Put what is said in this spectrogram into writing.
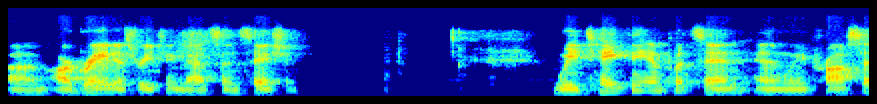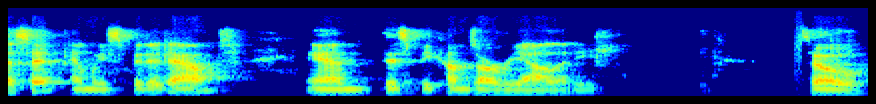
um, our brain is reaching that sensation. We take the inputs in and we process it and we spit it out, and this becomes our reality. So,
